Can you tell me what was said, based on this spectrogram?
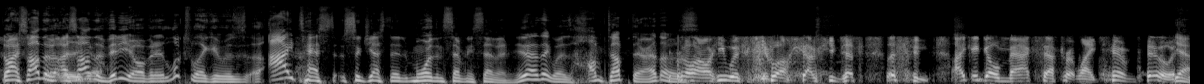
So I saw the So I saw the go. video of it. It looked like it was uh, eye test suggested more than seventy seven. Yeah, I think it was humped up there. I thought it was. Well, he was. Well, I mean, just listen. I could go max effort like him too. Yeah.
